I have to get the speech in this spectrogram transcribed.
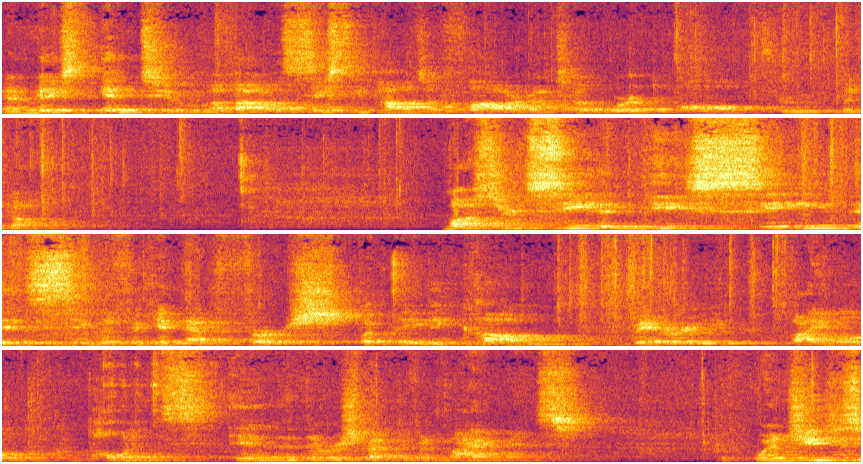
and mixed into about 60 pounds of flour until it worked all through the dough. Mustard seed and yeast seem insignificant at first, but they become very vital components in their respective environments. When Jesus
